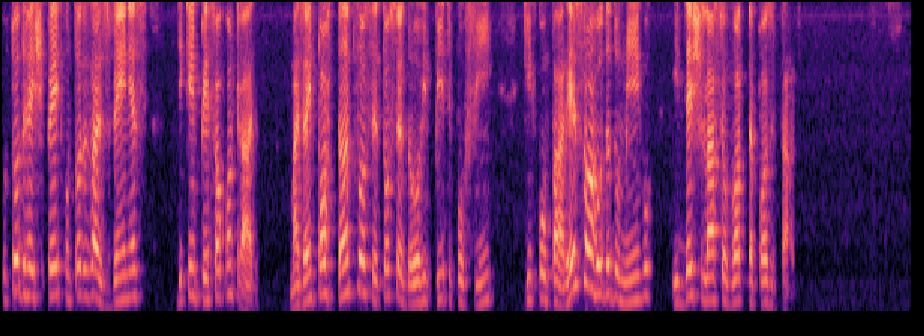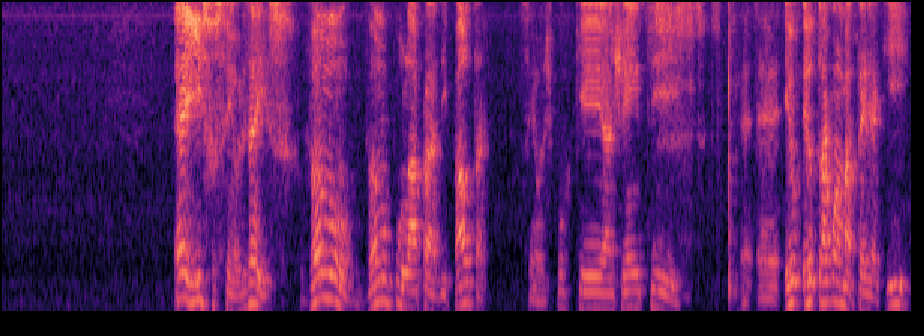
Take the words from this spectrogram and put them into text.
com todo respeito, com todas as vênias de quem pensa ao contrário. Mas é importante você, torcedor, repite por fim, que compareça ao Arruda domingo e deixe lá seu voto depositado. É isso, senhores, é isso. Vamos, vamos pular para de pauta, senhores, porque a gente. É, é, eu, eu trago uma matéria aqui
